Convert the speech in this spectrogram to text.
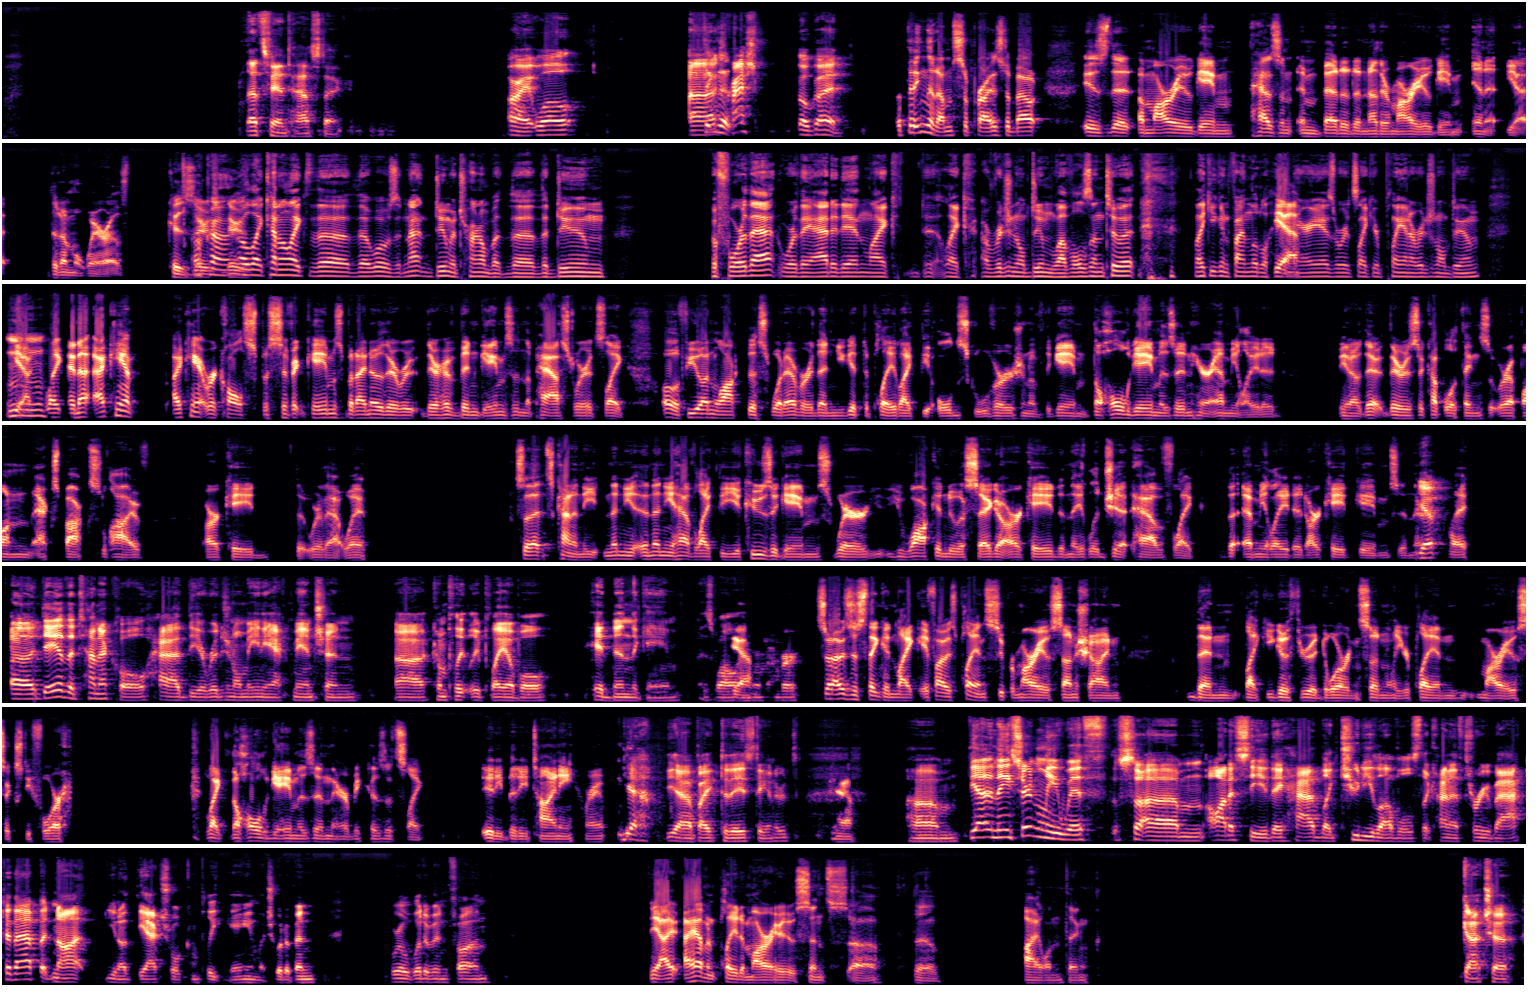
That's fantastic. All right, well uh Thing that- Crash Oh, go ahead. The thing that I'm surprised about is that a Mario game hasn't embedded another Mario game in it yet that I'm aware of. Because Oh, there's, kinda, there's oh, like kind of like the the what was it? Not Doom Eternal, but the the Doom before that, where they added in like like original Doom levels into it. like you can find little hidden Yeah. areas where it's like you're playing original Doom. yeah, Mhm. like, and I, I can't I can't recall specific games, but I know there were there have been games in the past where it's like, oh, if you unlock this whatever, then you get to play like the old school version of the game. The whole game is in here emulated. You know, there there's a couple of things that were up on Xbox Live Arcade that were that way. So that's kind of neat. And then you and then you have like the Yakuza games where you, walk into a Sega arcade and they legit have like the emulated arcade games in there Yep. to play. Uh, Day of the Tentacle had the original Maniac Mansion uh, completely playable, hidden in the game as well. Yeah. I remember. So I was just thinking, like, if I was playing Super Mario Sunshine, then like you go through a door and suddenly you're playing Mario 64. like the whole game is in there because it's like itty bitty tiny, right? Yeah, yeah, by today's standards. Yeah. Um, yeah, and they certainly with um, Odyssey, they had like 2D levels that kind of threw back to that, but not you know the actual complete game, which would have been would would have been fun. Yeah, I, I haven't played a Mario since uh, the island thing. Gotcha.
